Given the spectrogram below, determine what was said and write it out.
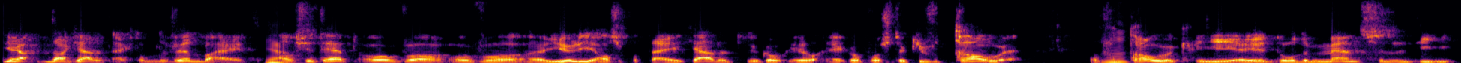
Ja, dan gaat het echt om de vindbaarheid. Ja. Als je het hebt over, over jullie als partij, gaat het natuurlijk ook heel erg over een stukje vertrouwen. Dat Mhm. vertrouwen creëer je door de mensen die,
